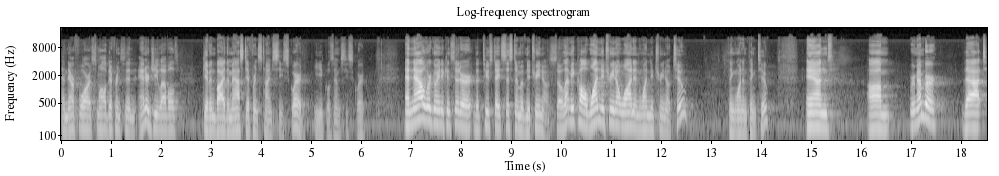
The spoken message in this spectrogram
and therefore a small difference in energy levels given by the mass difference times c squared, E equals mc squared. And now we're going to consider the two-state system of neutrinos. So let me call one neutrino 1 and one neutrino 2, thing 1 and thing 2. And um, remember that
